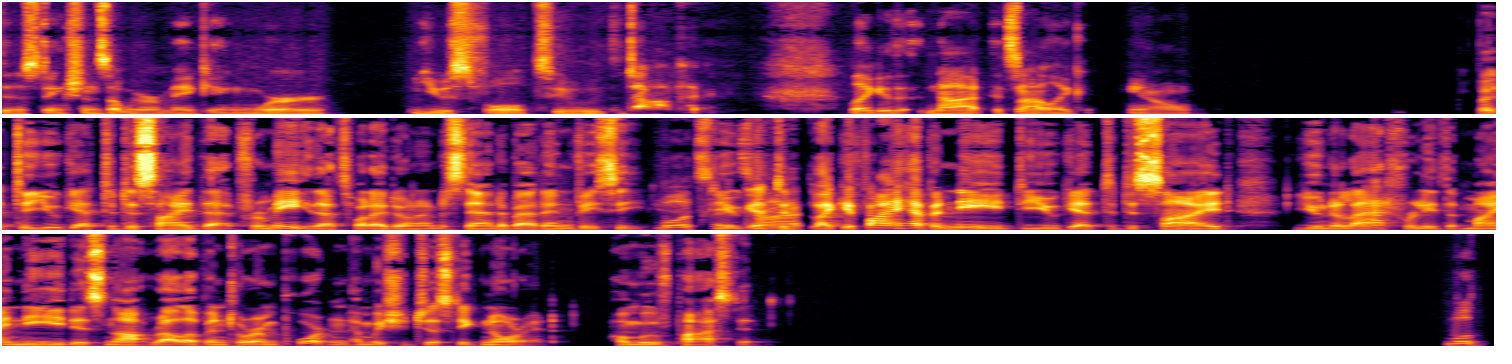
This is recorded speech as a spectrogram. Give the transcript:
the distinctions that we were making were useful to the topic. Like it's not it's not like, you know, But do you get to decide that for me? That's what I don't understand about NVC. well it's, Do you it's get not, to like if I have a need, do you get to decide unilaterally that my need is not relevant or important and we should just ignore it or move past it? well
